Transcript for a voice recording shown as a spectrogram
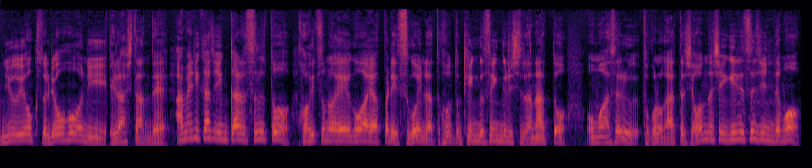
ニューヨークと両方にいらしたんでアメリカ人からするとこいつの英語はやっぱりすごいなって本当キングス・イングリッシュだなと思わせるところがあったし同じイギリス人でも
